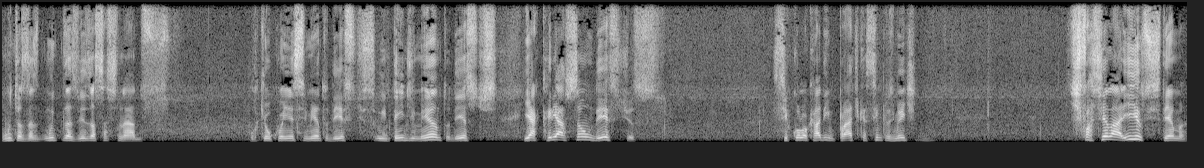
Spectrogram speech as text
muitas das, muitas das vezes assassinados, porque o conhecimento destes, o entendimento destes e a criação destes, se colocado em prática, simplesmente esfacelaria o sistema.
